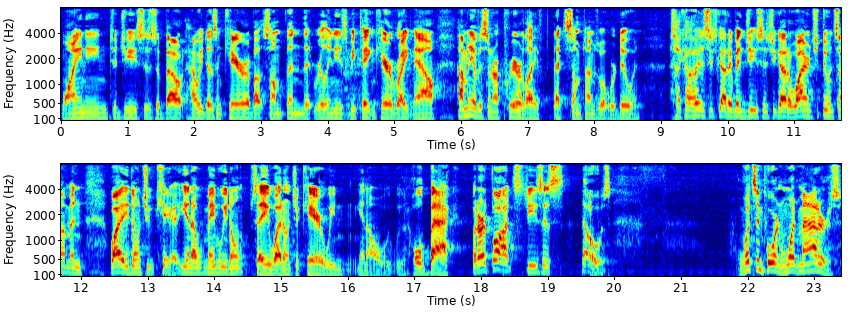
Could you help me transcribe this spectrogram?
whining to Jesus about how he doesn't care about something that really needs to be taken care of right now? How many of us in our prayer life, that's sometimes what we're doing? It's like, oh, it's got to be Jesus. You got to. Why aren't you doing something? Why don't you care? You know, maybe we don't say, why don't you care? We, you know, we hold back. But our thoughts, Jesus knows. What's important? What matters?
